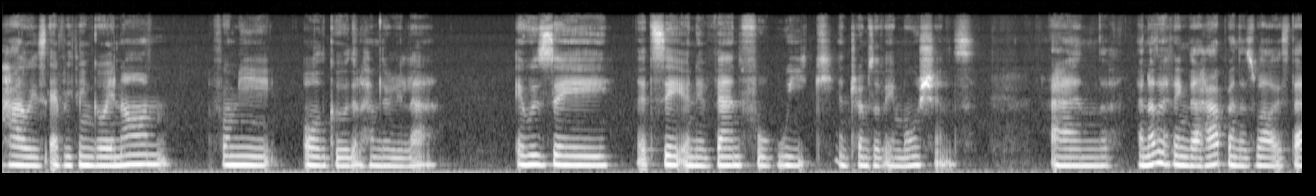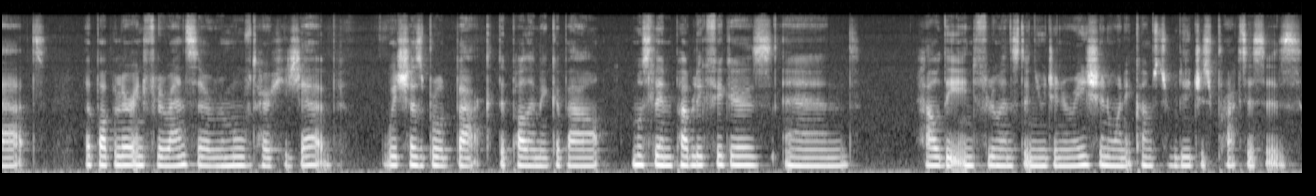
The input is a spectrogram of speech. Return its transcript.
How is everything going on? For me, all good, alhamdulillah. It was a, let's say, an eventful week in terms of emotions. And another thing that happened as well is that a popular influencer removed her hijab, which has brought back the polemic about Muslim public figures and how they influence the new generation when it comes to religious practices.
